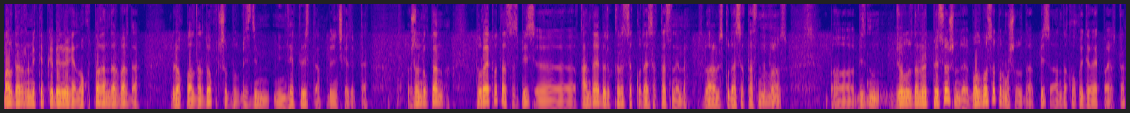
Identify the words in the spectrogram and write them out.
Балдарын мектепке бербеген окутпагандар бар да бирок балдарды окутушу бул биздин милдетибиз да биринчи кезекте. Ошондуктан туура айтып атасыз биз э, кандай бир кырсык кудай сактасын эми? Биз баары бирибиз кудай сактасын деп турабыз. Э, биздин жолубуздан өтпөсө ошондой болбосо турмушубузда биз анда кокуй деп айтпайбыз да.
